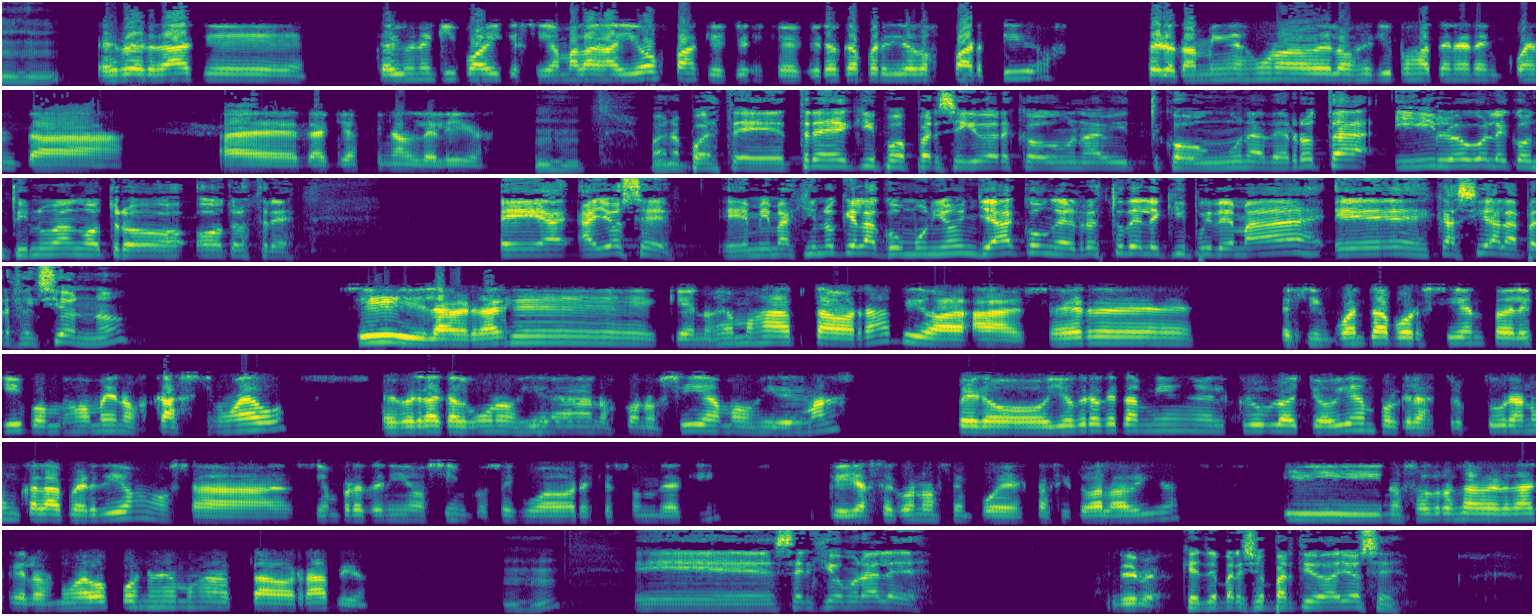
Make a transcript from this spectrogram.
Es verdad que, que hay un equipo ahí que se llama La Gallofa, que, que- que creo que ha perdido dos partidos, pero también es uno de los equipos a tener en cuenta eh, de aquí a final de liga. Bueno, pues eh, tres equipos perseguidores con una con una derrota y luego le continúan otros otros tres. Eh, a- Ayose, eh, me imagino que la comunión ya con el resto del equipo y demás es casi a la perfección, ¿no? Sí, la verdad que, que nos hemos adaptado rápido a- al ser eh, el 50% del equipo más o menos casi nuevo. Es verdad que algunos ya nos conocíamos y demás, pero yo creo que también el club lo ha hecho bien porque la estructura nunca la perdió. O sea, siempre he tenido cinco o seis jugadores que son de aquí, que ya se conocen pues casi toda la vida. y nosotros la verdad que los nuevos pues nos hemos adaptado rápido. Eh, Sergio Morales, Dime. ¿qué te pareció el partido de Ayose?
